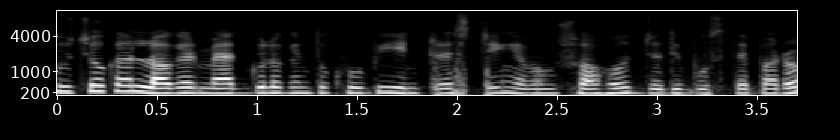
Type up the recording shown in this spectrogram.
সূচক আর লগের ম্যাথগুলো কিন্তু খুবই ইন্টারেস্টিং এবং সহজ যদি বুঝতে পারো।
